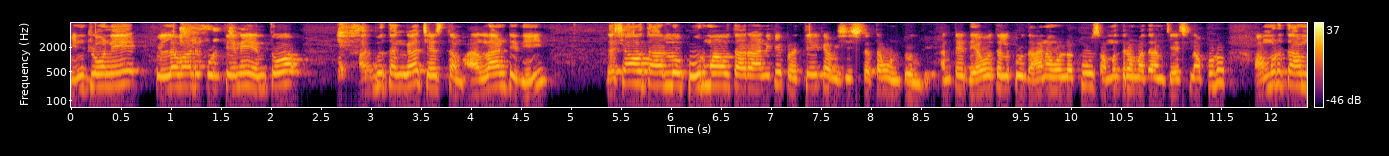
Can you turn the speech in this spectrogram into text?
ఇంట్లోనే పిల్లవాడు పుడితేనే ఎంతో అద్భుతంగా చేస్తాం. అలాంటిది దశావతారంలో కూర్మావతారానికి ప్రత్యేక విశిష్టత ఉంటుంది. అంటే దేవతలకు దానవులకు సముద్ర మదనం చేసినప్పుడు అమృతం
